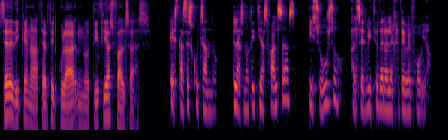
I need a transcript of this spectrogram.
se dediquen a hacer circular noticias falsas. Estás escuchando las noticias falsas y su uso al servicio de la LGTB-fobia.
